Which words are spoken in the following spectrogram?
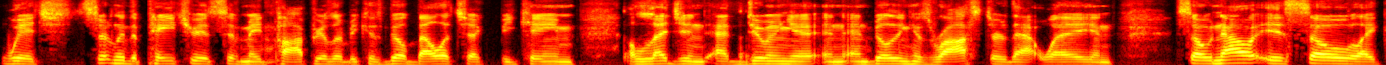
which certainly the Patriots have made popular because Bill Belichick became a legend at doing it and, and building his roster that way. And so now is so like,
